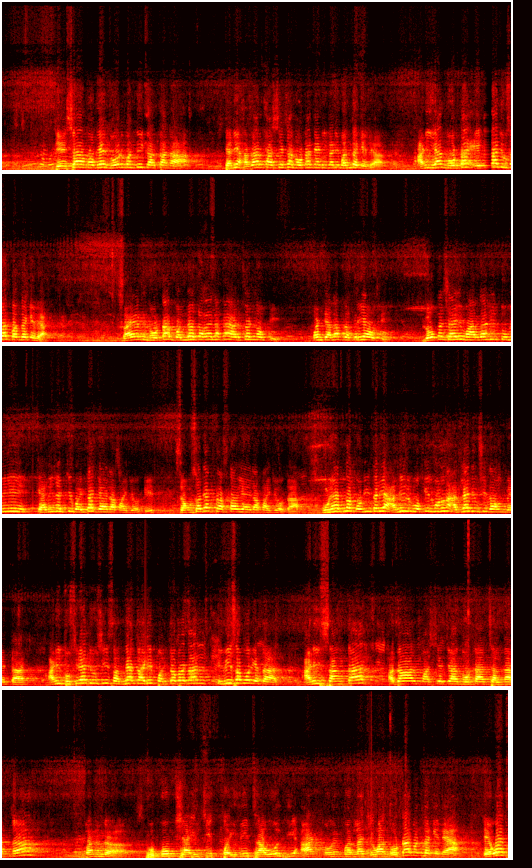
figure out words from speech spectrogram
देशामध्ये नोटबंदी करताना त्यांनी हजार पाचशेच्या नोटा त्या ठिकाणी बंद केल्या आणि या नोटा एका दिवसात बंद केल्या. साहेब नोटा बंद करायला काय अडचण नव्हती पण त्याला प्रक्रिया होती. लोकशाही मार्गाने तुम्ही कॅबिनेटची बैठक घ्यायला पाहिजे होती संसदेत प्रस्ताव यायला पाहिजे होता. पुण्यातनं कोणीतरी अनिल वकील म्हणून आदल्या दिवशी जाऊन भेटतात आणि दुसऱ्या दिवशी संध्याकाळी पंतप्रधान टीव्ही समोर येतात आणि सांगतात हजार पाचशेच्या नोटा चलनातनं बंद. हुकुमशाहीची पहिली चाऊल ही आठ नोव्हेंबरला जेव्हा नोटा बंद केल्या तेव्हा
